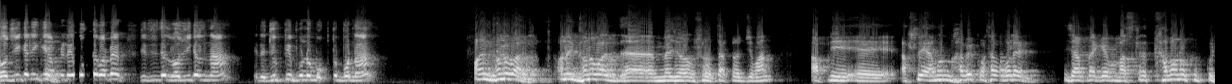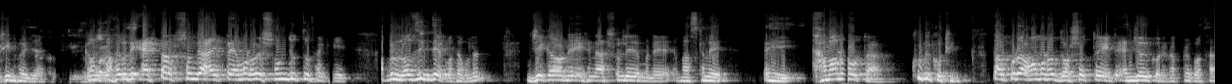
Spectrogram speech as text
লজিক্যালি কি আপনি এটা বলতে পারবেন? যে লজিক্যাল না, এটা যুক্তিপূর্ণ বক্তব্য না? অনেক ধন্যবাদ অনেক ধন্যবাদ মেজর অবসর তাকরুজ্জামান। আপনি আসলে এমন ভাবে কথা বলেন যে আপনাকে মাঝখানে থামানো খুব কঠিন হয়ে যায়। কারণ কথাগুলি একটার সঙ্গে আরেকটা এমন ভাবে সংযুক্ত থাকে, আপনি লজিক দিয়ে কথা বলেন। যে কারণে এখানে আসলে মানে মাঝখানে এই থামানোটা খুবই কঠিন। তারপরে আমার মনে হয় দর্শকরা এটা এনজয় করেন আপনার কথা।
